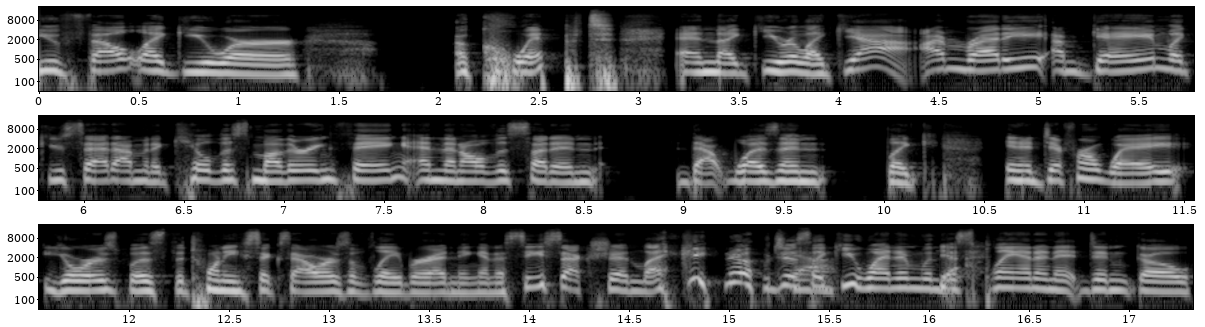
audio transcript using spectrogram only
you felt like you were equipped and like you were like, yeah, I'm ready, I'm game. Like you said, I'm going to kill this mothering thing. And then all of a sudden, that wasn't like in a different way. Yours was the 26 hours of labor ending in a C section. Like, you know, just yeah. like you went in with yeah. this plan and it didn't go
